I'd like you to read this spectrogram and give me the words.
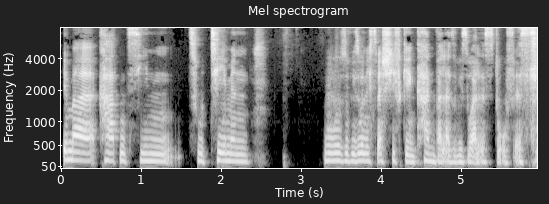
immer Karten ziehen zu Themen, wo sowieso nichts mehr schiefgehen kann, weil er sowieso alles doof ist.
